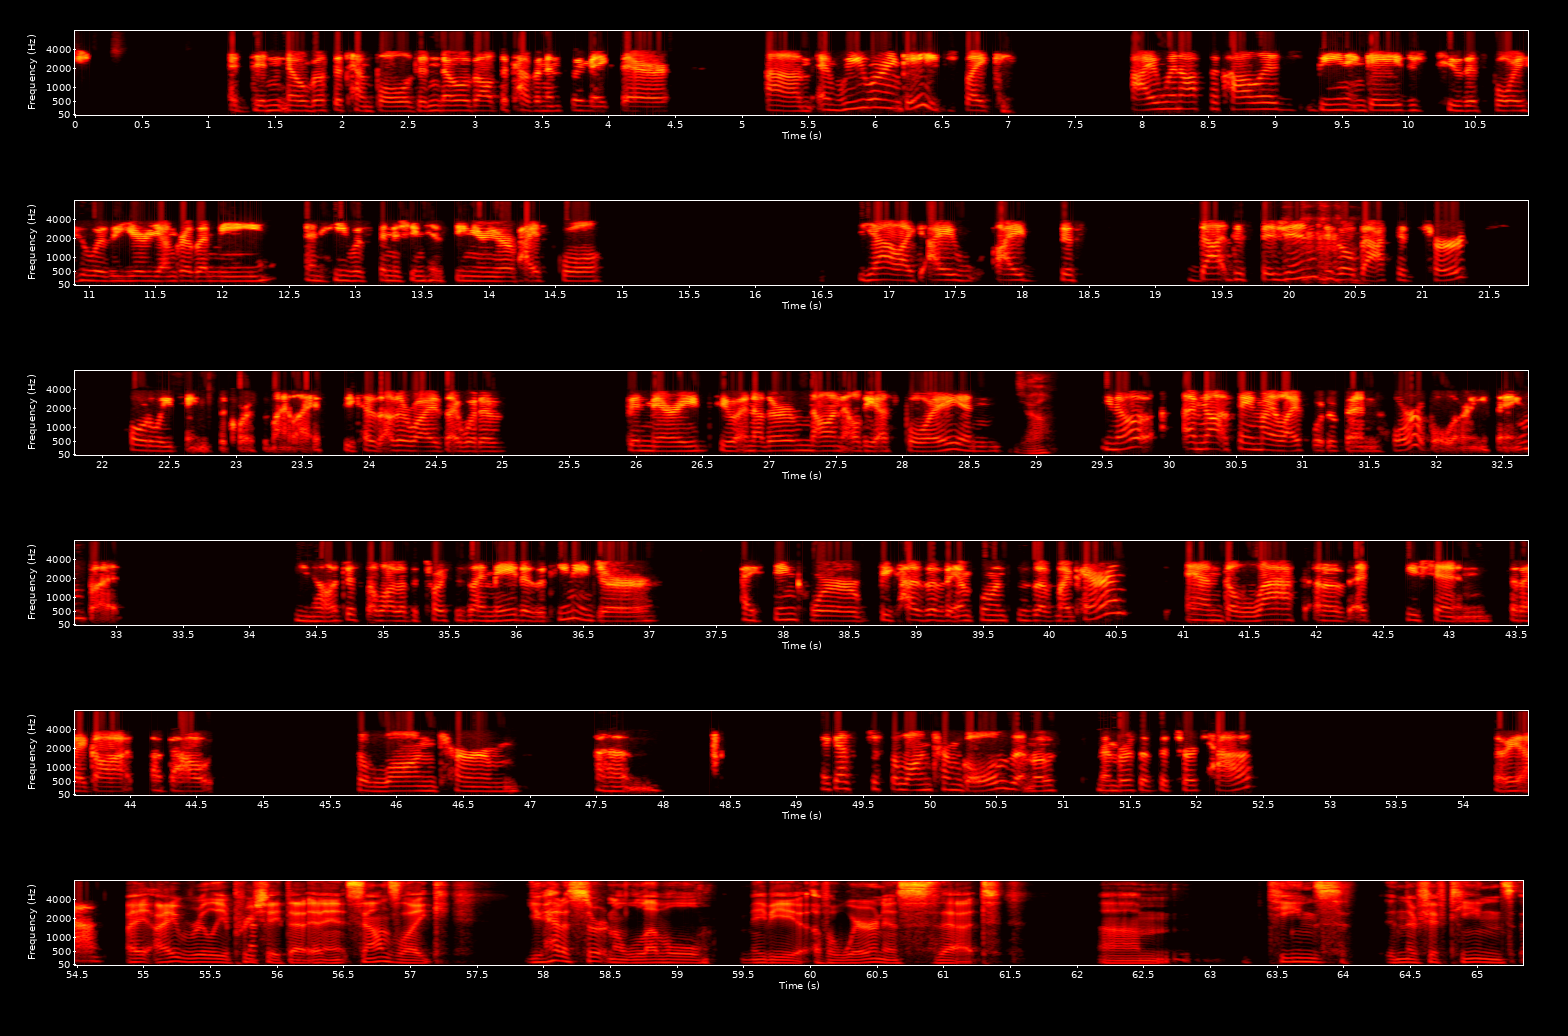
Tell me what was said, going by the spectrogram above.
I didn't know about the temple, didn't know about the covenants we make there. Um, and we were engaged. Like I went off to college being engaged to this boy who was a year younger than me, and he was finishing his senior year of high school. Yeah, like I, I just that decision to go back to church totally changed the course of my life because otherwise I would have been married to another non LDS boy. And, yeah, you know, I'm not saying my life would have been horrible or anything, but, you know, just a lot of the choices I made as a teenager, I think were because of the influences of my parents and the lack of education that I got about the long term, um, I guess, just the long term goals that most members of the church have. So yeah, I, I really appreciate that, and it sounds like you had a certain level, maybe of awareness that um, teens in their 15s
